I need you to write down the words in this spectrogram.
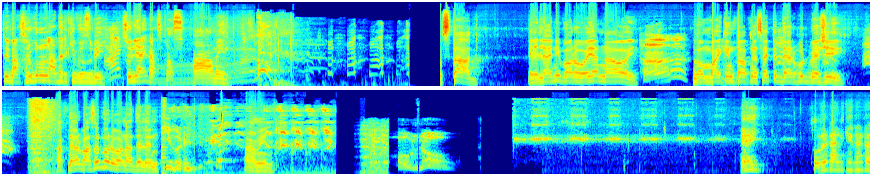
তুই বাছুরগুলো লাদের কি বুঝবি? চলি আই পাঁচ পাঁচ। আমিন। উস্তাদ এই লাইনই বড় হই আর না হই। লম্বাই কিন্তু আপনার চাইতে দেড় ফুট বেশি। আপনি আর বাসর করে বানা দিলেন। আমিন। এই তোরে কাল কেনাটা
